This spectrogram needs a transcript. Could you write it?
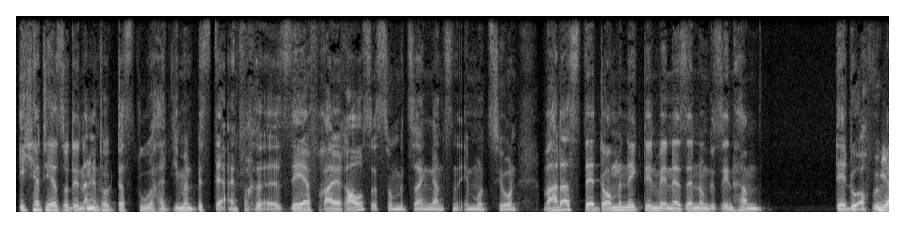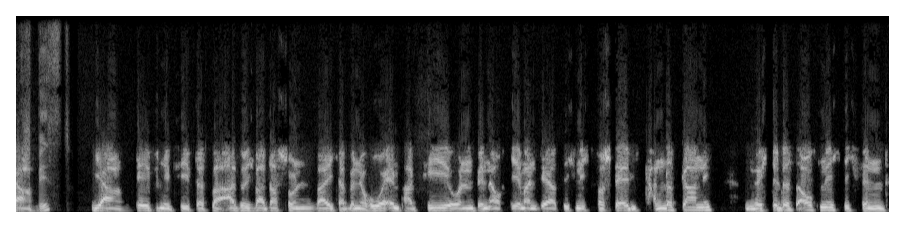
Ich hatte ja so den mhm. Eindruck, dass du halt jemand bist, der einfach äh, sehr frei raus ist, so mit seinen ganzen Emotionen. War das der Dominik, den wir in der Sendung gesehen haben, der du auch wirklich ja. bist? Ja, definitiv. Das war, also ich war das schon, weil ich habe eine hohe Empathie und bin auch jemand, der sich nicht verstellt. Ich kann das gar nicht, möchte das auch nicht. Ich finde,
